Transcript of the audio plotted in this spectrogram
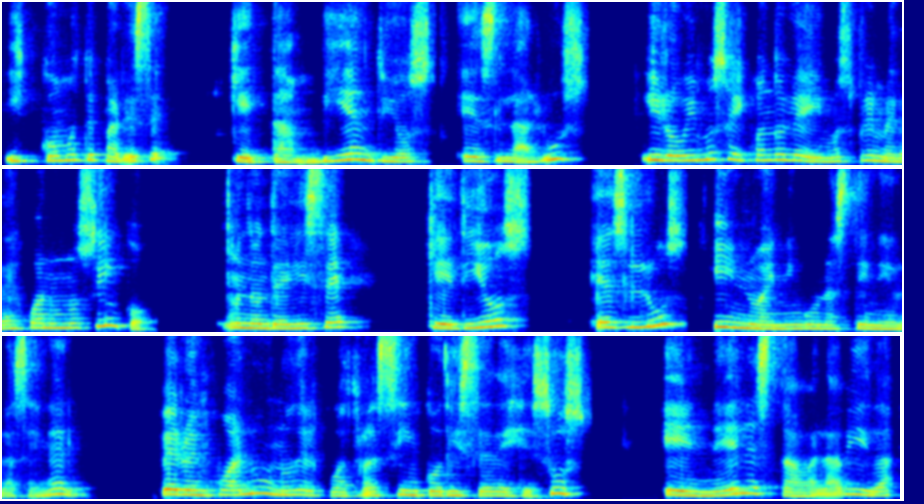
¿Y cómo te parece? Que también Dios es la luz. Y lo vimos ahí cuando leímos primera de Juan 1.5, en donde dice que Dios es luz y no hay ninguna tinieblas en él. Pero en Juan 1 del 4 al 5 dice de Jesús, en él estaba la vida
